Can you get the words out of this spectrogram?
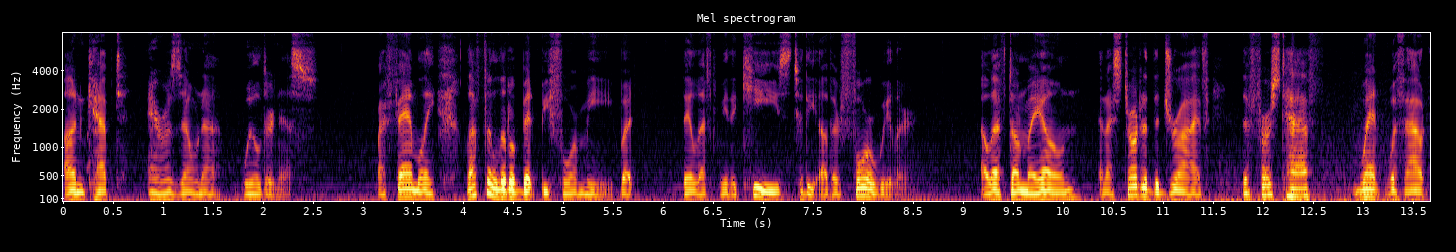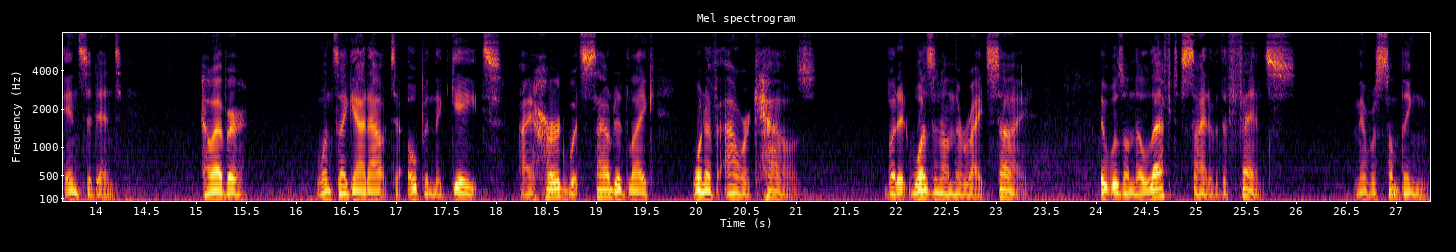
unkept Arizona wilderness. My family left a little bit before me, but they left me the keys to the other four wheeler. I left on my own, and I started the drive. The first half went without incident. However, once I got out to open the gate, I heard what sounded like one of our cows, but it wasn't on the right side. It was on the left side of the fence. There was something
